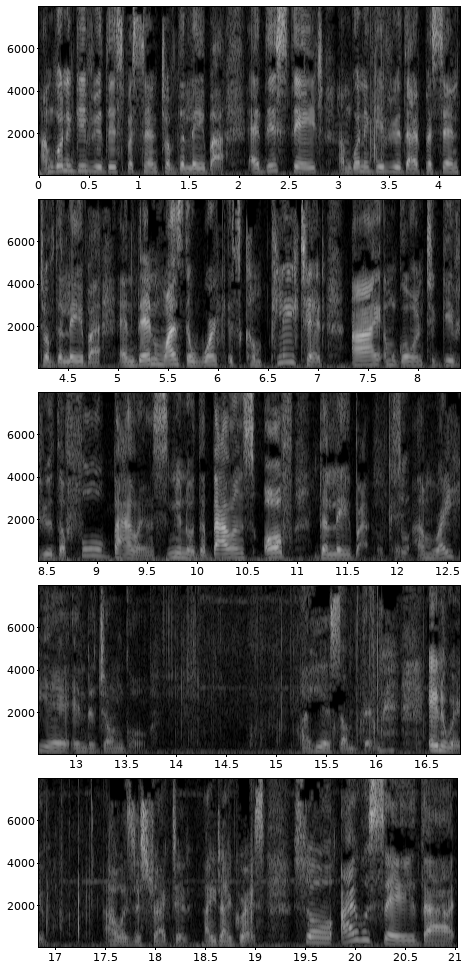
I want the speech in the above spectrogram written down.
I'm going to give you this percent of the labor. At this stage, I'm going to give you that percent of the labor. And then once the work is completed, I am going to give you the full balance, you know, the balance of the labor. Okay. So I'm right here in the jungle. I hear something. anyway, I was distracted. I digress. So I would say that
